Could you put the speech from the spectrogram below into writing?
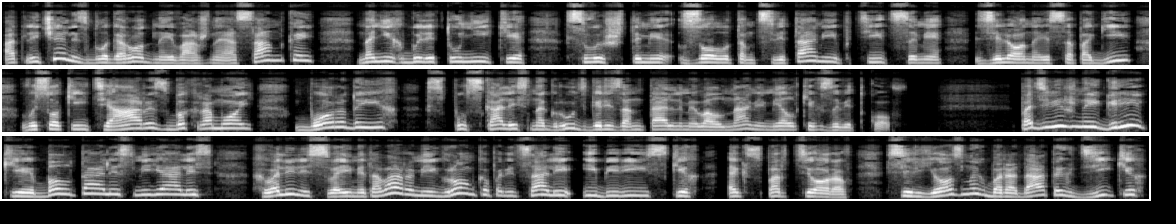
отличались благородной и важной осанкой, на них были туники с вышитыми золотом цветами и птицами, зеленые сапоги, высокие тиары с бахромой, бороды их спускались на грудь горизонтальными волнами мелких завитков. Подвижные греки болтали, смеялись, хвалились своими товарами и громко порицали иберийских экспортеров, серьезных, бородатых, диких,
